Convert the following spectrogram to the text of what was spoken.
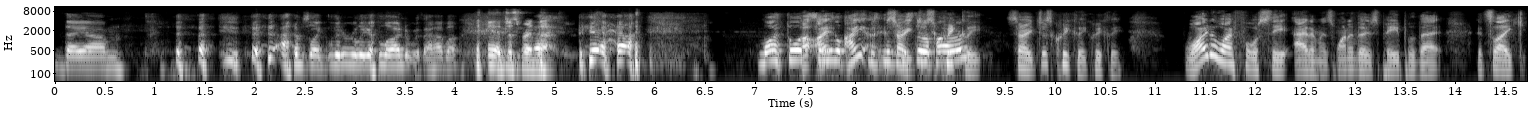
they um. Adam's like literally aligned it with a hammer. Yeah, just read that. yeah. My thoughts. I, similar- I, Mr. sorry, Mr. just Aparo? quickly. Sorry, just quickly, quickly. Why do I foresee Adam as one of those people that it's like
